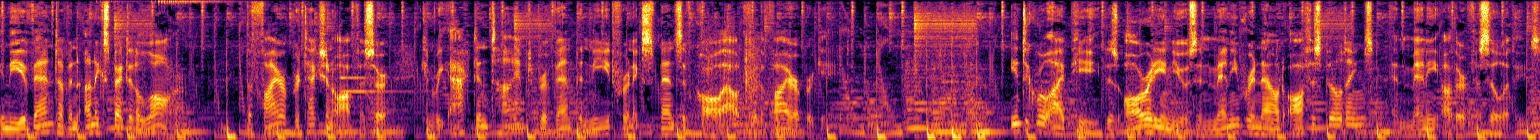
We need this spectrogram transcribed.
In the event of an unexpected alarm, the fire protection officer react in time to prevent the need for an expensive call out for the fire brigade. Integral IP is already in use in many renowned office buildings and many other facilities.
